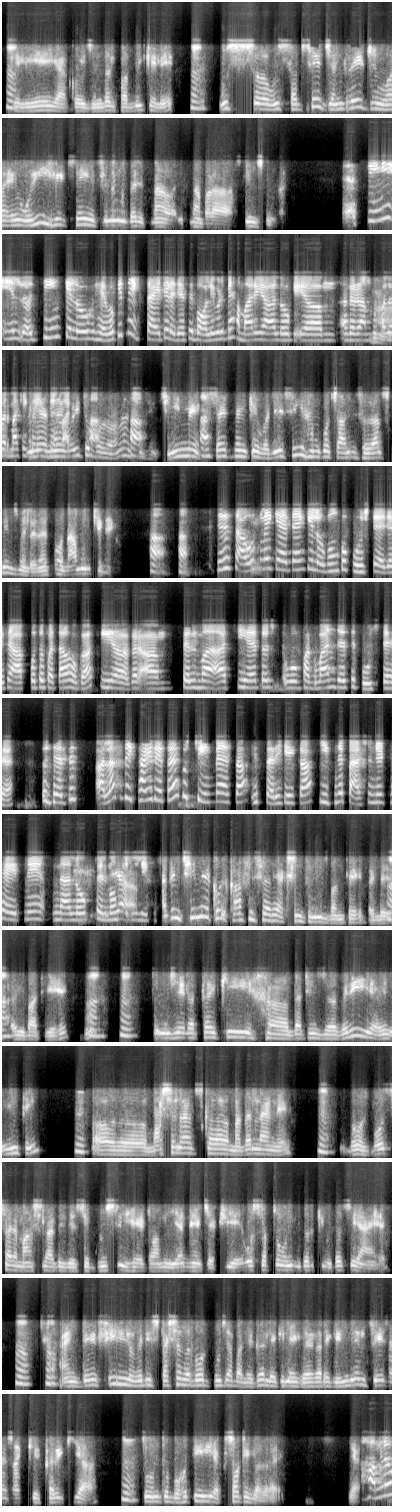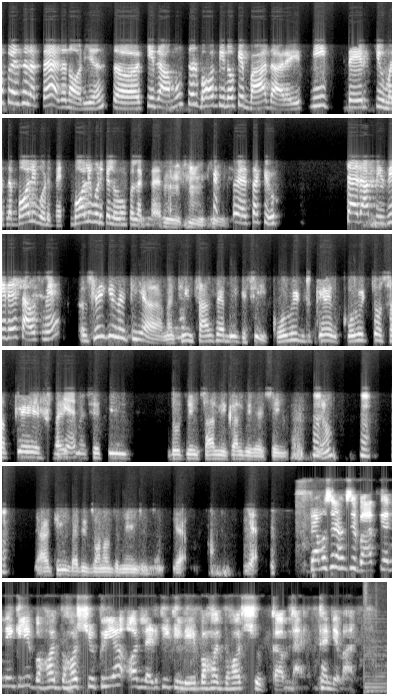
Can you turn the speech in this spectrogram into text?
के लिए या कोई जनरल पब्लिक के लिए हम्म। उस उस सबसे जनरेट जो है वही हिट से ये फ़िल्म उधर इतना इतना बड़ा स्क्रीन मिल रहा है। चीनी चीन के लोग हैं वो कितने एक्साइटेड है जैसे बॉलीवुड में हमारे यहाँ लोग अगर राम गोपाल हाँ, वर्मा की कई मैं वही तो हाँ, बोल रहा हूँ ना हाँ, चीन में एक्साइटमेंट के वजह से ही हमको चालीस हज़ार स्क्रीन मिल रहे हैं तो नामुमकिन है हाँ हाँ। जैसे साउथ में कहते हैं कि लोगों को पूछते हैं जैसे आपको तो पता होगा कि अगर फ़िल्म अच्छी है तो वो भगवान जैसे पूछते हैं। तो जैसे अलग दिखाई देता है कुछ चीन में ऐसा इस तरीके का कि इतने पैशनेट है इतने लोग फ़िल्मों के लिए आई थिंक चीन में काफ़ी सारे एक्शन फ़िल्म बनते हैं पहले हाँ. पहली बात ये है। हाँ? हाँ, तो मुझे लगता है कि that is very in thing और मार्शल आर्ट्स का मदरलैंड है। बहुत बहुत सारे मार्शल आर्टिस्ट जैसे ब्रूसली है डॉनी यन है जेटली है वो सब तो उधर की उधर से आए हैं। And they feel very special about Pooja Balekar लेकिन एक अगर एक इंडियन फेस ऐसा करे किया तो उनको बहुत ही एक्सोटिक लग रहा है। Yeah. हम लोगों को ऐसा लगता है एज एन ऑडियंस कि रामू सर बहुत दिनों के बाद आ रहे हैं इतनी देर क्यों मतलब बॉलीवुड में बॉलीवुड के लोगों को लगता है। तो ऐसा क्यों? शायद आप बिज़ी थे साउथ में। कि किया मैं तीन साल से अभी किसी कोविड के कोविड तो सबके लाइफ में से तीन दो तीन साल निकल भी वैसे ही you know I think that is one of the main reason या रामू सर हमसे बात करने के लिए बहुत बहुत शुक्रिया और लड़की के लिए बहुत बहुत शुभकामनाएँ। धन्यवाद।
